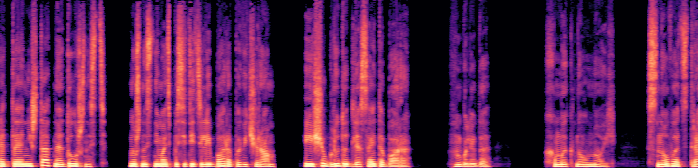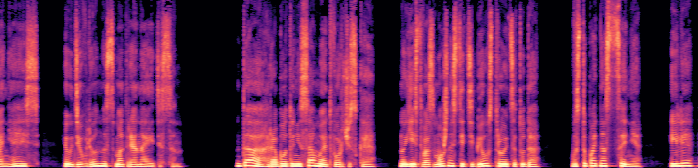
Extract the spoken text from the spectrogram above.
это не штатная должность. Нужно снимать посетителей бара по вечерам и еще блюдо для сайта бара. Блюдо. Хмыкнул Ной, снова отстраняясь и удивленно смотря на Эдисон. «Да, работа не самая творческая, но есть возможности тебе устроиться туда, выступать на сцене. Или...»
